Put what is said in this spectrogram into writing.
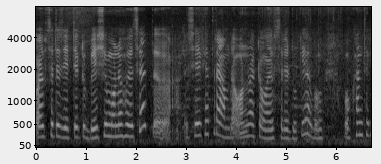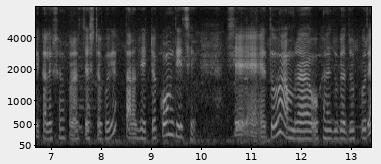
ওয়েবসাইটের রেটটা একটু বেশি মনে হয়েছে, তো সেই ক্ষেত্রে আমরা অন্য একটা ওয়েবসাইটে ঢুকি এবং ওখান থেকে কালেকশন করার চেষ্টা করি। তারা রেটটা কম দিয়েছে। সে তো আমরা ওখানে যোগাযোগ করে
